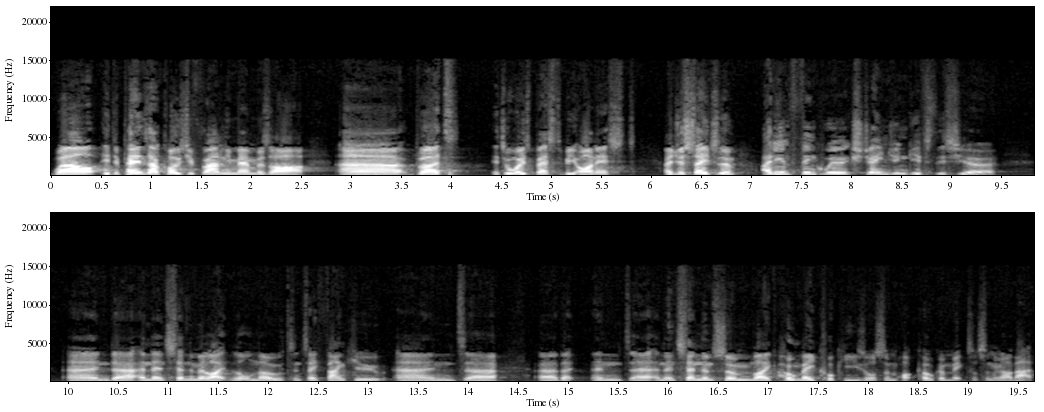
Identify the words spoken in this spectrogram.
Well, it depends how close your family members are. Uh, but it's always best to be honest and just say to them, I didn't think we were exchanging gifts this year. And, uh, and then send them a like, little note and say thank you. And, uh, uh, that, and, uh, and then send them some like homemade cookies or some hot cocoa mix or something like that.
